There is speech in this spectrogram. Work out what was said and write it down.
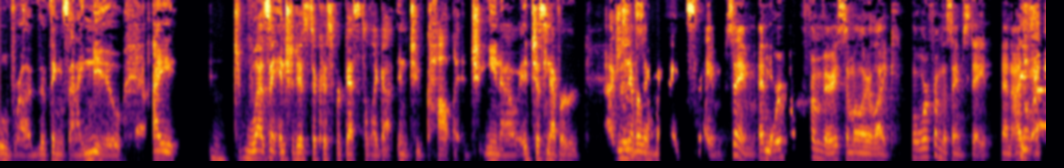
oeuvre, the things that I knew. I wasn't introduced to Christopher Guest till I got into college. You know, it just never it was never same, one of my things. same, same. And Yeah. we're both from very similar. Like, well, we're from the same state, and I don't.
